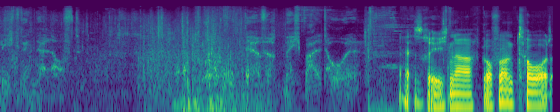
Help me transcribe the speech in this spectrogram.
liegt in der Luft. Er wird mich bald holen. Riecht nach Dorf und Tod.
